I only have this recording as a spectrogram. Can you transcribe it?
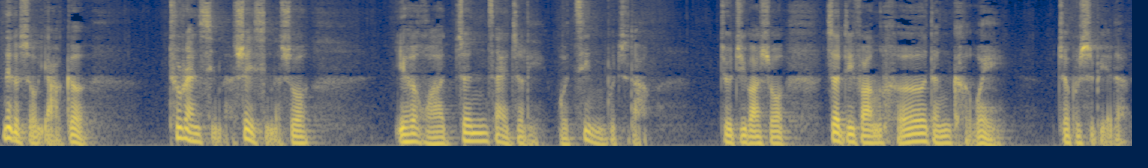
那个时候，雅各突然醒了，睡醒了，说：“耶和华真在这里，我竟不知道。”就惧怕说：“这地方何等可畏！这不是别的，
